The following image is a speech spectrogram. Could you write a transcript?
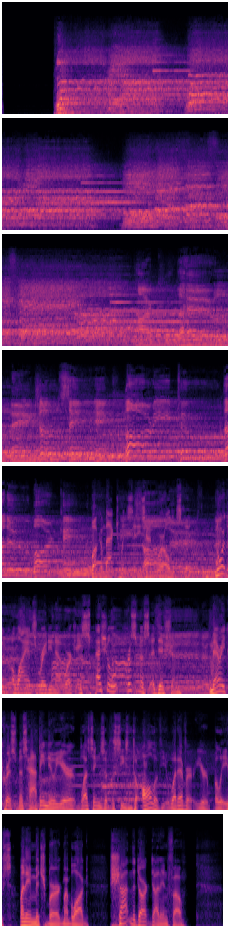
Welcome back, Twin Cities and World. It's the Northern Alliance Radio Network, a special Christmas edition. Merry Christmas, Happy New Year, blessings of the season to all of you, whatever your beliefs. My name is Mitch Berg, my blog, shotinthedark.info.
